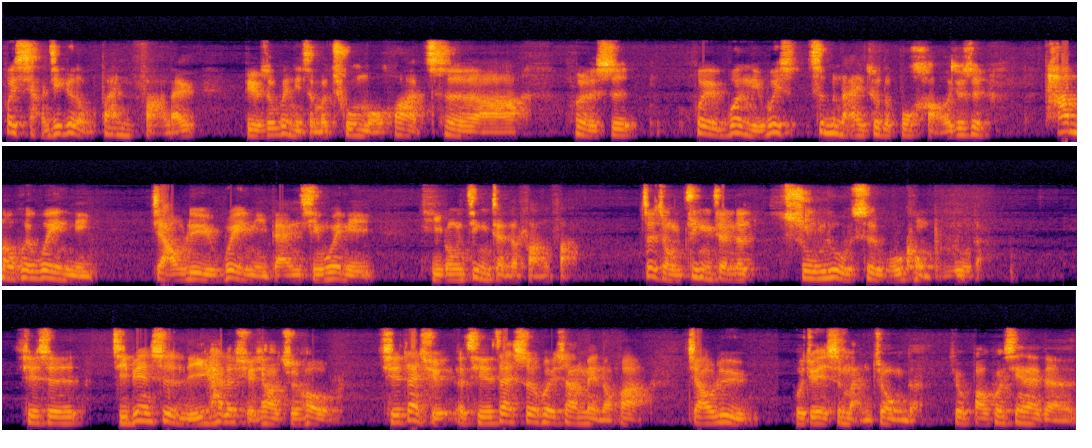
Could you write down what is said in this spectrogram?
会想尽各种办法来，比如说问你什么出谋划策啊，或者是会问你为什是不是哪里做的不好，就是他们会为你焦虑，为你担心，为你。提供竞争的方法，这种竞争的输入是无孔不入的。其实，即便是离开了学校之后，其实，在学呃，其实，在社会上面的话，焦虑我觉得也是蛮重的。就包括现在的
